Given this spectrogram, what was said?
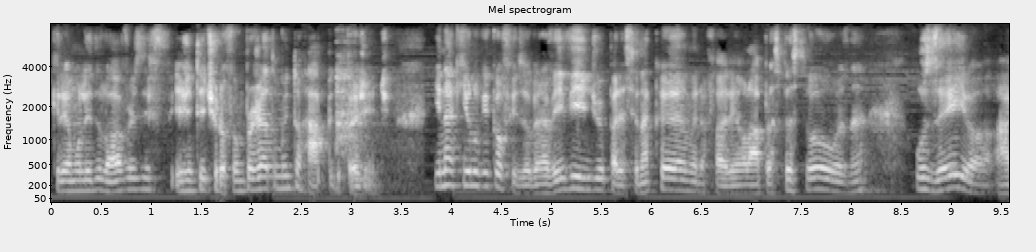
criamos o Lead Lovers e, e, a gente tirou. Foi um projeto muito rápido pra gente. E naquilo o que, que eu fiz? Eu gravei vídeo, apareci na câmera, falei olá para as pessoas, né? Usei ó, a,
